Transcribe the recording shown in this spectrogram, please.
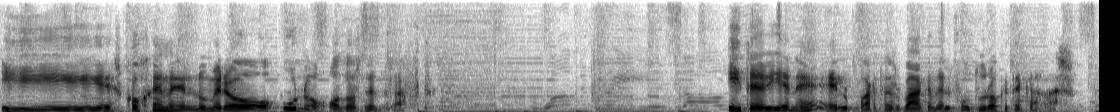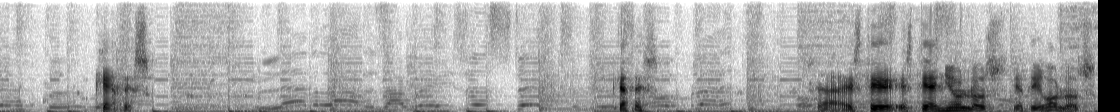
y escogen el número 1 o 2 del draft. Y te viene el quarterback del futuro que te cagas. ¿Qué haces? ¿Qué haces? O sea, este, este año los, ya te digo, los,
